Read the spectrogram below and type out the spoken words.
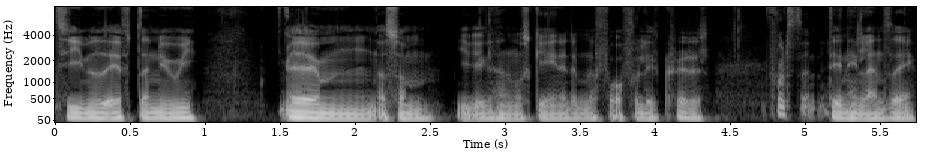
teamet efter Newey. Øhm, og som i virkeligheden måske er en af dem, der får for lidt credit. Fuldstændig. Det er en helt anden sag.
